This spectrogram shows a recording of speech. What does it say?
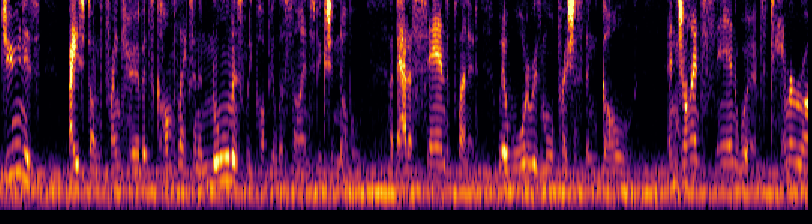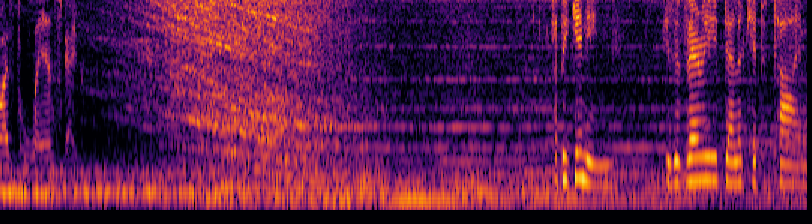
Dune is based on Frank Herbert's complex and enormously popular science fiction novel about a sand planet where water is more precious than gold, and giant sandworms terrorize the landscape. A beginning is a very delicate time.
